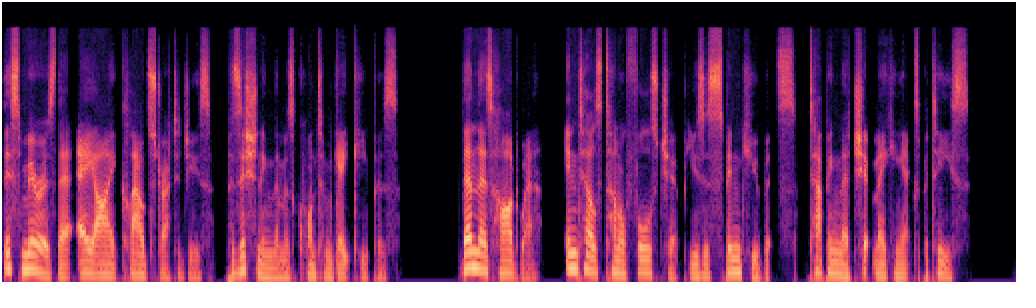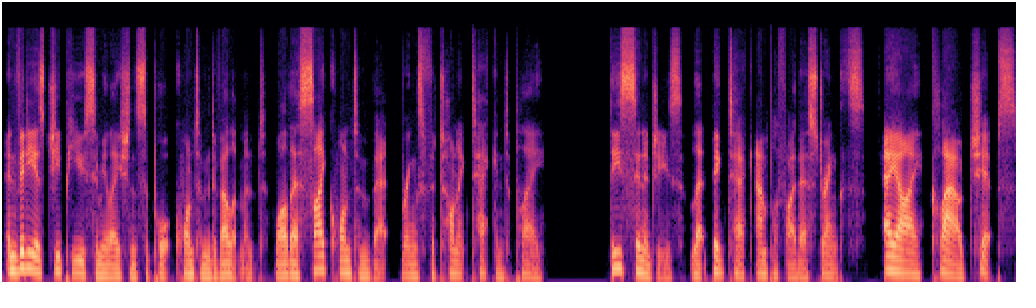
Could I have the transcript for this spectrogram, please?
This mirrors their AI cloud strategies, positioning them as quantum gatekeepers. Then there's hardware. Intel's Tunnel Falls chip uses spin qubits, tapping their chip-making expertise. NVIDIA's GPU simulations support quantum development, while their Psi-Quantum bet brings photonic tech into play. These synergies let big tech amplify their strengths, AI, cloud, chips,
